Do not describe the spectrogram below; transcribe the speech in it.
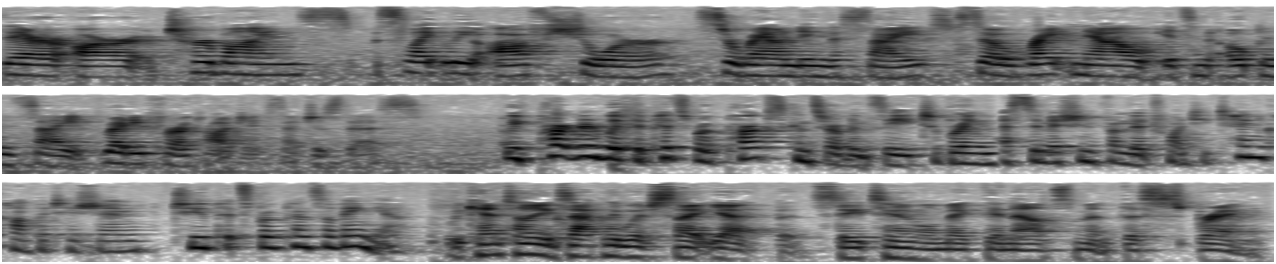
there are turbines slightly offshore surrounding the site. So right now it's an open site ready for a project such as this. We've partnered with the Pittsburgh Parks Conservancy to bring a submission from the 2010 competition to Pittsburgh, Pennsylvania. We can't tell you exactly which site yet, but stay tuned. We'll make the announcement this spring.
